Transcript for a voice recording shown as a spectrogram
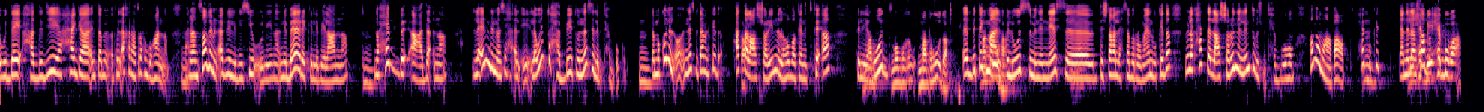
وتضايق حد دي حاجة أنت في الآخر هتروح جهنم فإحنا نصلي من أجل اللي بيسيئوا إلينا نبارك اللي بيلعنا. نحب أعدائنا لأن المسيح قال إيه لو أنتوا حبيتوا الناس اللي بتحبكم. طب ما كل الناس بتعمل كده حتى صح. العشارين اللي هم كانت فئة في اليهود. مبغ- مبغوضة. بتجمع مكروهة. الفلوس من الناس آه، بتشتغل لحساب الرومان وكده. بيقول لك حتى العشارين اللي أنتوا مش بتحبوهم هم مع بعض بيحبوا. كده. يعني العصابه بيحبوا بعض.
